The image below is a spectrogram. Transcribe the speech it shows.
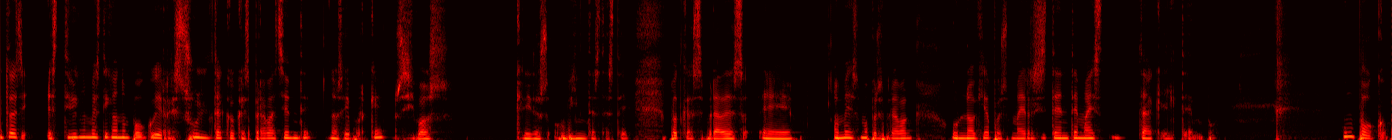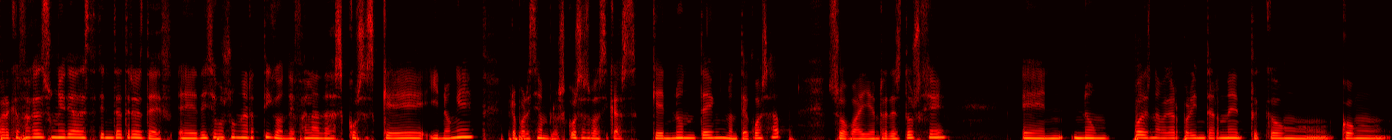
Entón, estive investigando un pouco e resulta que o que esperaba a xente, non sei por qué, non sei se vos, queridos ouvintes deste podcast, esperades eh, o mesmo, pero esperaban un Nokia pois máis resistente máis daquel tempo. Un pouco, para que fagades unha idea deste 3310, eh, deixamos un artigo onde falan das cousas que é e non é, pero, por exemplo, as cousas básicas que non ten, non ten WhatsApp, só vai en redes 2G, eh, non podes navegar por internet con, con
